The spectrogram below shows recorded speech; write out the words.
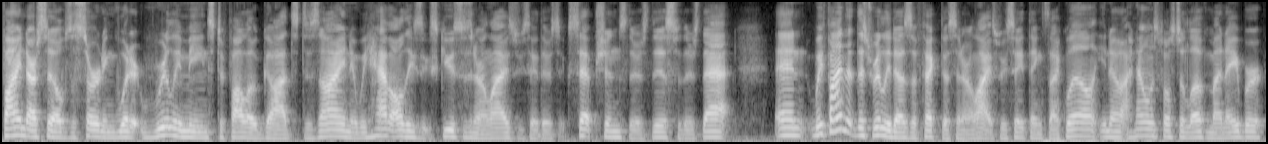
find ourselves asserting what it really means to follow God's design, and we have all these excuses in our lives. We say there's exceptions, there's this, or there's that. And we find that this really does affect us in our lives. We say things like, well, you know, I know I'm supposed to love my neighbor,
